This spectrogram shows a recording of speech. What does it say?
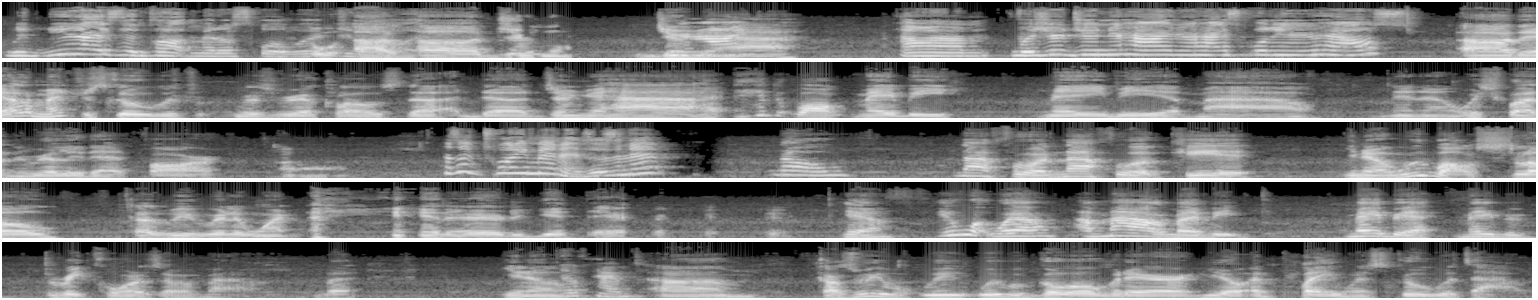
you guys didn't call it middle school. What did you Uh, call it? uh, junior junior high? high. um, was your junior high and your high school near your house? Uh, the elementary school was was real close. The the junior high I had to walk maybe maybe a mile, you know, which wasn't really that far. Um, It's like twenty minutes, isn't it? No, not for not for a kid. You know, we walked slow because we really weren't in a hurry to get there. yeah, it was well a mile, maybe, maybe maybe three quarters of a mile, but you know, Okay. um, because we we we would go over there, you know, and play when school was out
